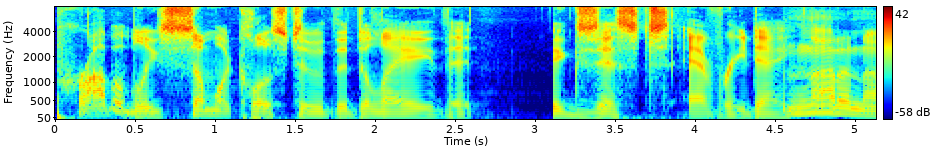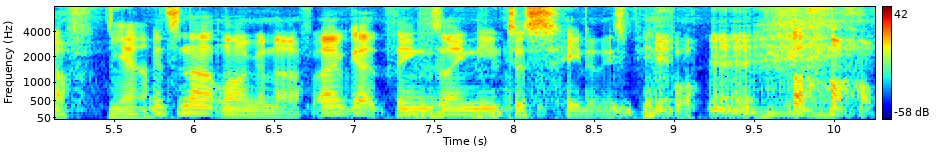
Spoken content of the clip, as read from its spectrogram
Probably somewhat close to the delay that exists every day. Not enough. Yeah. It's not long enough. I've got things I need to say to these people. oh,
